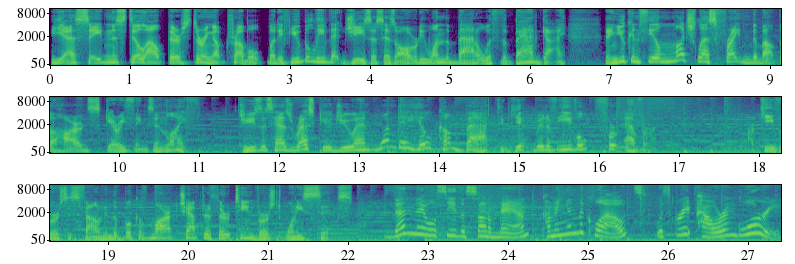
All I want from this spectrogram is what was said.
Yes, Satan is still out there stirring up trouble, but if you believe that Jesus has already won the battle with the bad guy, then you can feel much less frightened about the hard, scary things in life. Jesus has rescued you, and one day he'll come back to get rid of evil forever. Our key verse is found in the book of Mark, chapter 13, verse 26. Then they will see the Son of Man coming in the clouds with great power and glory.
